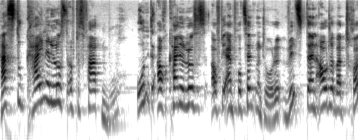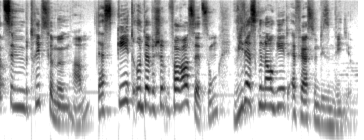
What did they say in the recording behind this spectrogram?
Hast du keine Lust auf das Fahrtenbuch und auch keine Lust auf die 1%-Methode, willst dein Auto aber trotzdem ein Betriebsvermögen haben? Das geht unter bestimmten Voraussetzungen. Wie das genau geht, erfährst du in diesem Video.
